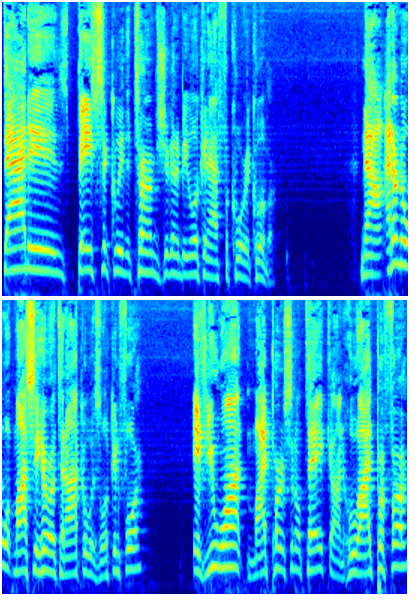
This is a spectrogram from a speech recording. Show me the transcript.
that is basically the terms you're going to be looking at for Corey Kluber. Now, I don't know what Masahiro Tanaka was looking for. If you want my personal take on who I'd prefer,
